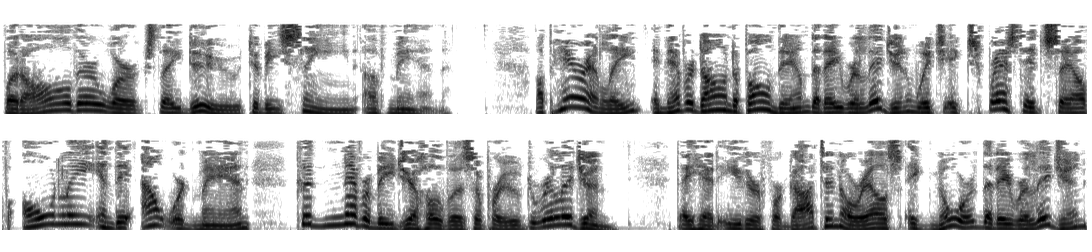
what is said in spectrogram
"But all their works they do to be seen of men." Apparently, it never dawned upon them that a religion which expressed itself only in the outward man could never be Jehovah's approved religion. They had either forgotten or else ignored that a religion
